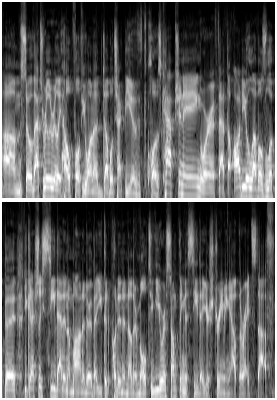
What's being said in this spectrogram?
Um, so that's really, really helpful if you want to double check the uh, closed captioning or if that the audio levels look good. You can actually see that in a monitor that you could put in another multi-view or something to see that you're streaming out the right stuff.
